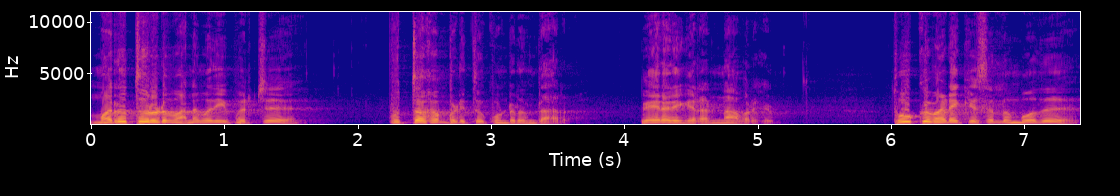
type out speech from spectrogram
மருத்துவரிடம் அனுமதி பெற்று புத்தகம் படித்து கொண்டிருந்தார் பேரறிஞர் அண்ணா அவர்கள். தூக்கு மேடைக்கு செல்லும்போது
